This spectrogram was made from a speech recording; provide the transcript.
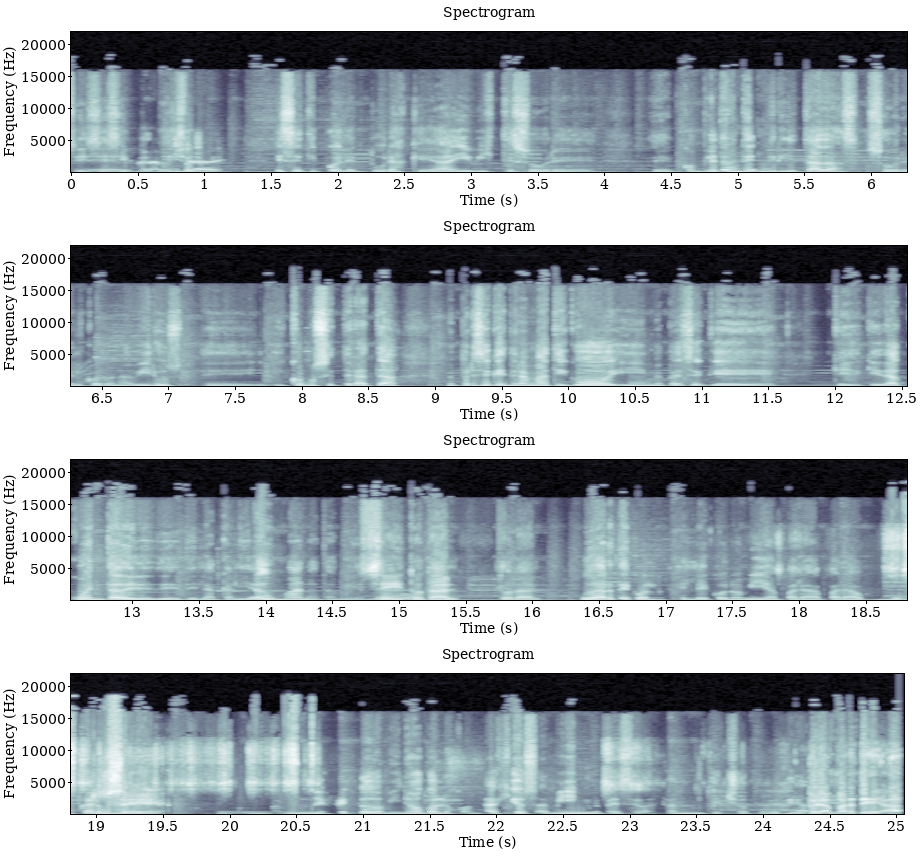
sí, sí, Eh, sí. Para pero mí yo- la- ese tipo de lecturas que hay, viste, sobre eh, completamente engrietadas sobre el coronavirus eh, y cómo se trata, me parece que es dramático y me parece que, que- que da cuenta de, de- de la calidad humana también. Sí, total, total. Escudarte con en la economía para, para buscar un, Sí. un- un efecto dominó con los contagios, a mí me parece bastante choto. ¿Qué querés Pero aparte, a-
